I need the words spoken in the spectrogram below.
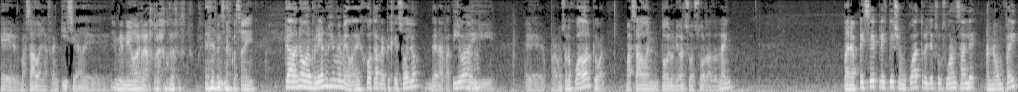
eh, basado en la franquicia de... MMO, todas esas cosas ahí. Claro, no, en realidad no es MMO, es JRPG solo, de narrativa Ajá. y eh, para un solo jugador, que bueno, basado en todo el universo de Sword Art Online. Para PC, PlayStation 4 y Xbox One sale Unknown Fate.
